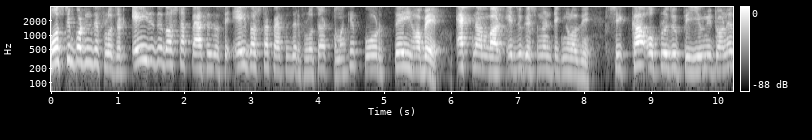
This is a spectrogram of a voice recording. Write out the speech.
মোস্ট ইম্পর্টেন্ট যে ফ্লো চার্ট এই যে দশটা প্যাসেজ আছে, এই দশটা প্যাসেজের ফ্লো চার্ট তোমাকে পড়তেই হবে। এক নাম্বার এডুকেশন অ্যান্ড টেকনোলজি শিক্ষা ও প্রযুক্তি ইউনিট ওয়ানের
